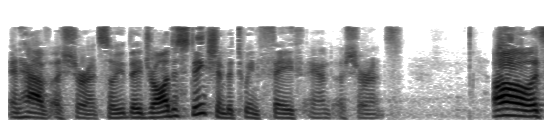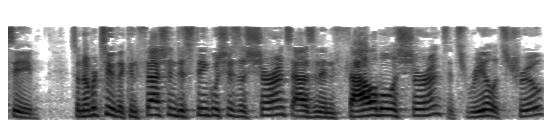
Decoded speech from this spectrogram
and have assurance. So they draw a distinction between faith and assurance. Oh, let's see. So number two, the confession distinguishes assurance as an infallible assurance. It's real, it's true.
